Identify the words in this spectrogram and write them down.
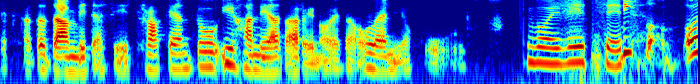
Et katsotaan, mitä siitä rakentuu. Ihania tarinoita olen jo kuullut. Voi vitsit. Mi- o-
